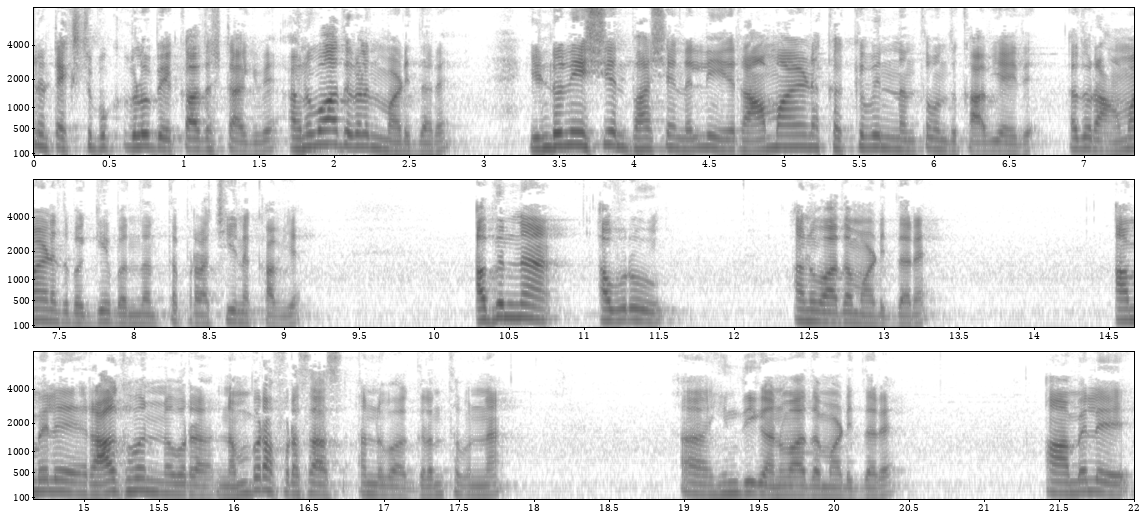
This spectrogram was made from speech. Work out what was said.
ಇನ್ನು ಟೆಕ್ಸ್ಟ್ ಬುಕ್ಗಳು ಬೇಕಾದಷ್ಟಾಗಿವೆ. ಅನುವಾದಗಳನ್ನು ಮಾಡಿದ್ದಾರೆ. ಇಂಡೋನೇಷಿಯನ್ ಭಾಷೆಯಲ್ಲಿ ರಾಮಾಯಣ ಕಕ್ಕವಿನ್ ಅಂತ ಒಂದು ಕಾವ್ಯ ಇದೆ. ಅದು ರಾಮಾಯಣದ ಬಗ್ಗೆ ಬಂದಂಥ ಪ್ರಾಚೀನ ಕಾವ್ಯ. ಅದನ್ನು ಅವರು ಅನುವಾದ ಮಾಡಿದ್ದಾರೆ. ಆಮೇಲೆ ರಾಘವನ್ ಅವರ ನಂಬರ್ ಆಫ್ ರಸಾಸ್ ಅನ್ನುವ ಗ್ರಂಥವನ್ನು ಹಿಂದಿಗೆ ಅನುವಾದ ಮಾಡಿದ್ದಾರೆ. ಆಮೇಲೆ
